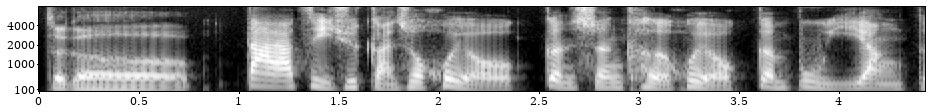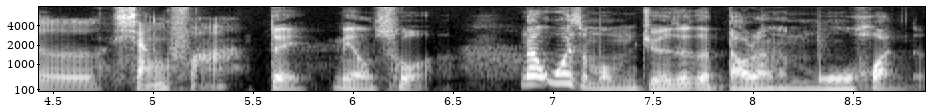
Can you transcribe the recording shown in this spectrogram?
这个，大家自己去感受会有更深刻，会有更不一样的想法。对，没有错。那为什么我们觉得这个导览很魔幻呢？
